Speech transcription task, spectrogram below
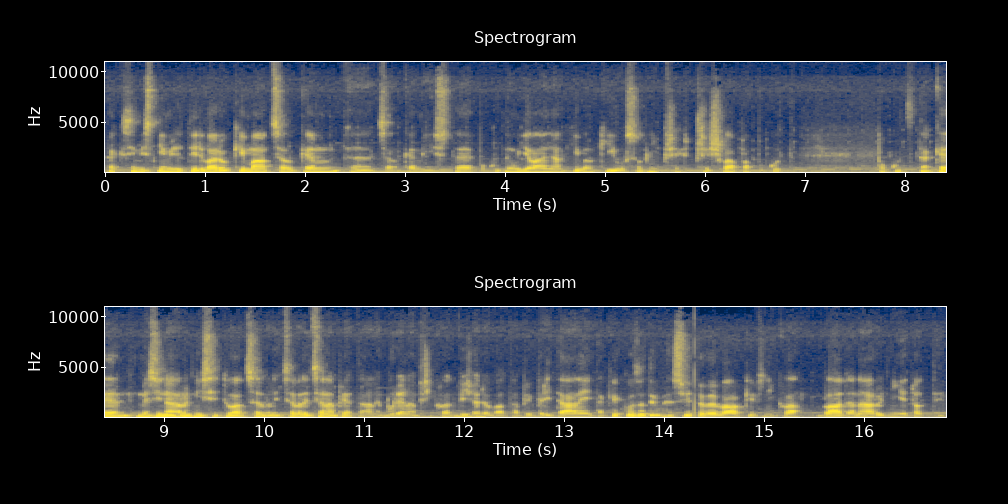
tak si myslím, že ty dva roky má celkem, eh, celkem jisté, pokud neudělá nějaký velký osobní přešlap a pokud pokud také mezinárodní situace velice, velice napjatá nebude například vyžadovat, aby Británii, tak jako za druhé světové války, vznikla vláda národní jednoty.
